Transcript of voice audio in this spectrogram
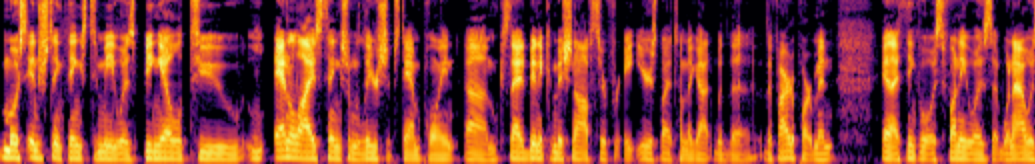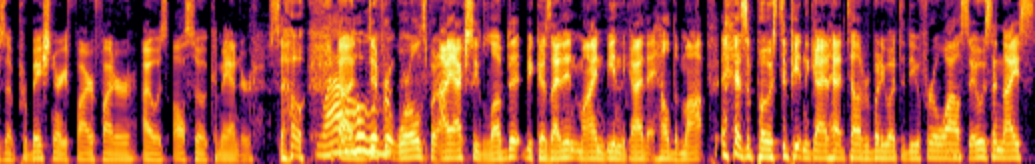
most interesting things to me was being able to l- analyze things from the leadership standpoint. Because I had been a commission officer for eight years by the time I got with the the fire department, and I think what was funny was that when I was a probationary firefighter, I was also a commander. So Wow. uh, different worlds, but I actually loved it because I didn't mind being the guy that held the mop as opposed to being the guy that had to tell everybody what to do for a while. So it was a nice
